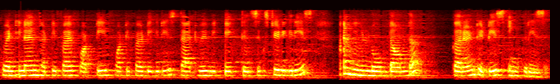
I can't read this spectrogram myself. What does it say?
29 35 40 45 degrees. That way we take till 60 degrees and we will note down the current. It is increasing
